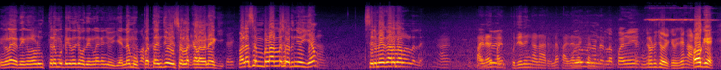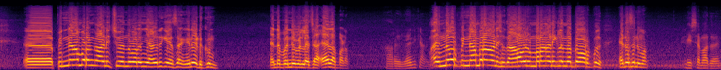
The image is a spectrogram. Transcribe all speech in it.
നിങ്ങളെ നിങ്ങളോട് ഉത്തരം മുട്ടിക്കുന്ന ചോദ്യങ്ങളൊക്കെ ചോദിക്കും. എന്നെ മുപ്പത്തഞ്ച് വയസ്സുള്ള കളവനാക്കി. വളരെ സിമ്പിൾ ആയിട്ടുള്ള ചോദ്യം ചോദിക്കാം. സിനിമയെ കാണുന്ന ആളുകളല്ലേ? പുതിയതും കാണാറില്ല പഴയ എന്നോട് ചോദിക്കണം ഓക്കെ പിന്നാമ്പുറം കാണിച്ചു എന്ന് പറഞ്ഞ് ഞാൻ ഒരു കേസ് എങ്ങനെ എടുക്കും? എന്റെ പൊന്നു പിള്ളച്ച ഏതാ പടം? അറിയില്ല എനിക്ക് ആ, ഇന്നവർ പിന്നാമ്പുറം കാണിച്ചു. നാളെ ഒരു ഉമ്മറം കാണിക്കില്ല എന്നത്തെ ഉറപ്പ്? ഏതാ സിനിമ? മീശ മാധവൻ.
